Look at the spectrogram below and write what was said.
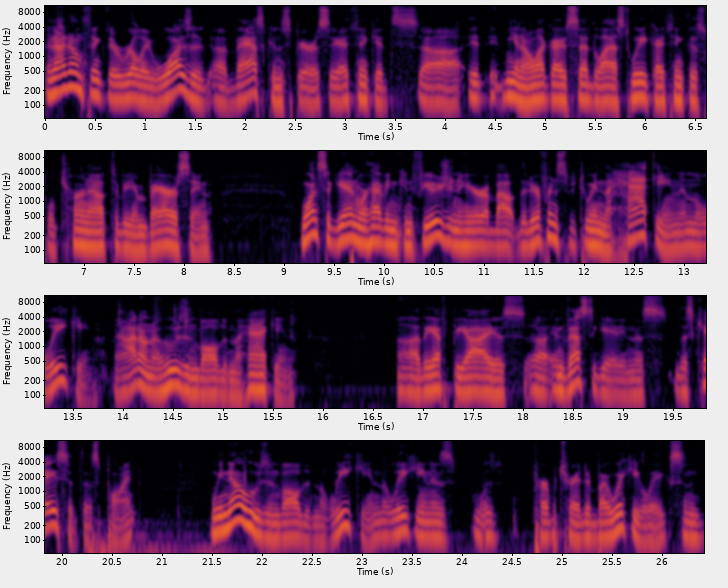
and I don't think there really was a, a vast conspiracy. I think it's, uh, it, it, you know, like I said last week, I think this will turn out to be embarrassing. Once again, we're having confusion here about the difference between the hacking and the leaking. Now, I don't know who's involved in the hacking. Uh, the FBI is uh, investigating this this case at this point. We know who's involved in the leaking. The leaking is was perpetrated by WikiLeaks and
